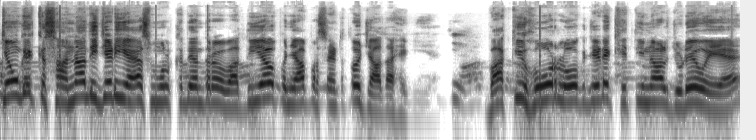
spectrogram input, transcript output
ਕਿਉਂਕਿ ਕਿਸਾਨਾਂ ਦੀ ਜਿਹੜੀ ਇਸ ਮੁਲਕ ਦੇ ਅੰਦਰ ਆਬਾਦੀ ਹੈ ਉਹ 50% ਤੋਂ ਜ਼ਿਆਦਾ ਹੈਗੀ ਹੈ। ਬਾਕੀ ਹੋਰ ਲੋਕ ਜਿਹੜੇ ਖੇਤੀ ਨਾਲ ਜੁੜੇ ਹੋਏ ਐ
